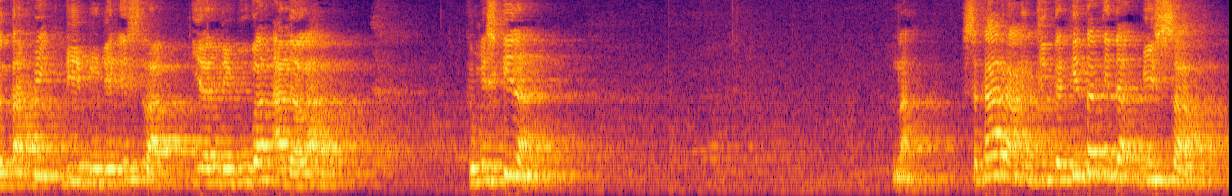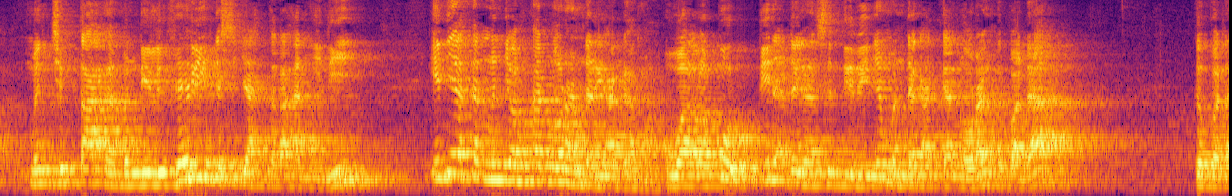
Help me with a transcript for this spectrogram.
Tetapi di dunia Islam yang digugat adalah kemiskinan. Nah, sekarang jika kita tidak bisa menciptakan mendelivery kesejahteraan ini, ini akan menjauhkan orang dari agama. Walaupun tidak dengan sendirinya mendekatkan orang kepada kepada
